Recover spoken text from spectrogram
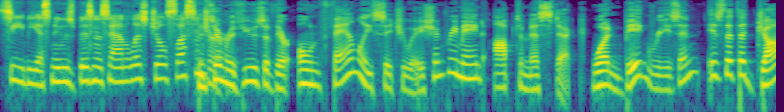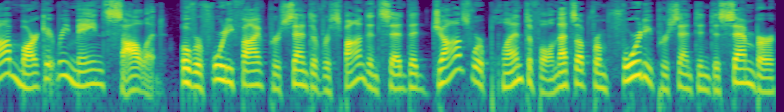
CBS News business analyst Jill Schlesinger. Consumers' views of their own family situation remained optimistic. One big reason is that the job market remains solid. Over 45% of respondents said that jobs were plentiful, and that's up from 40% in December.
